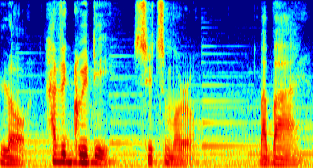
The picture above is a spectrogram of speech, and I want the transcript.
Lord. Have a great day. See you tomorrow. Bye bye.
